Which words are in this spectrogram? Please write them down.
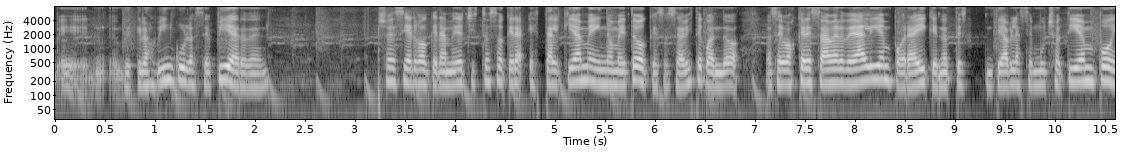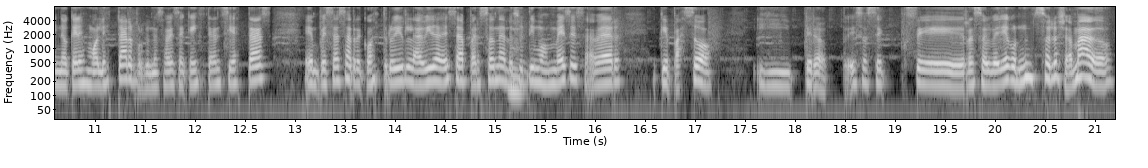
eh, de que los vínculos se pierden. Yo decía algo que era medio chistoso, que era estalqueame y no me toques. O sea, viste, cuando, no sé, vos querés saber de alguien por ahí que no te, te habla hace mucho tiempo y no querés molestar porque no sabes en qué instancia estás, empezás a reconstruir la vida de esa persona en los Mm. últimos meses a ver qué pasó. Y, pero eso se, se resolvería con un solo llamado.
